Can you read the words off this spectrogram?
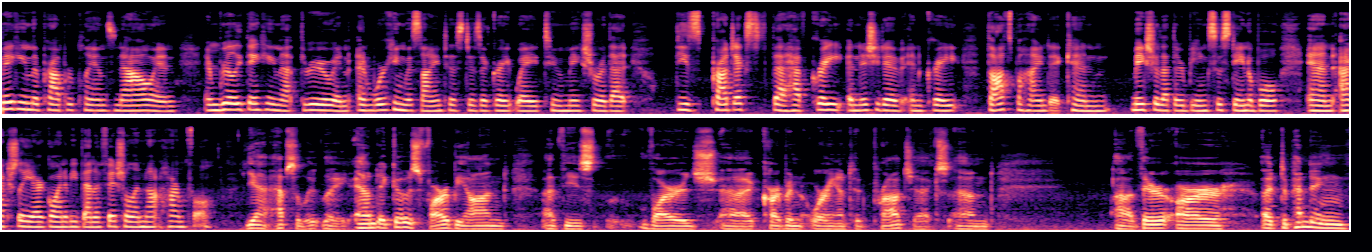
making the proper plans now and, and really thinking that through and, and working with scientists is a great way to make sure that these projects that have great initiative and great thoughts behind it can make sure that they're being sustainable and actually are going to be beneficial and not harmful. Yeah, absolutely. And it goes far beyond uh, these large uh, carbon oriented projects. And uh, there are, uh, depending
